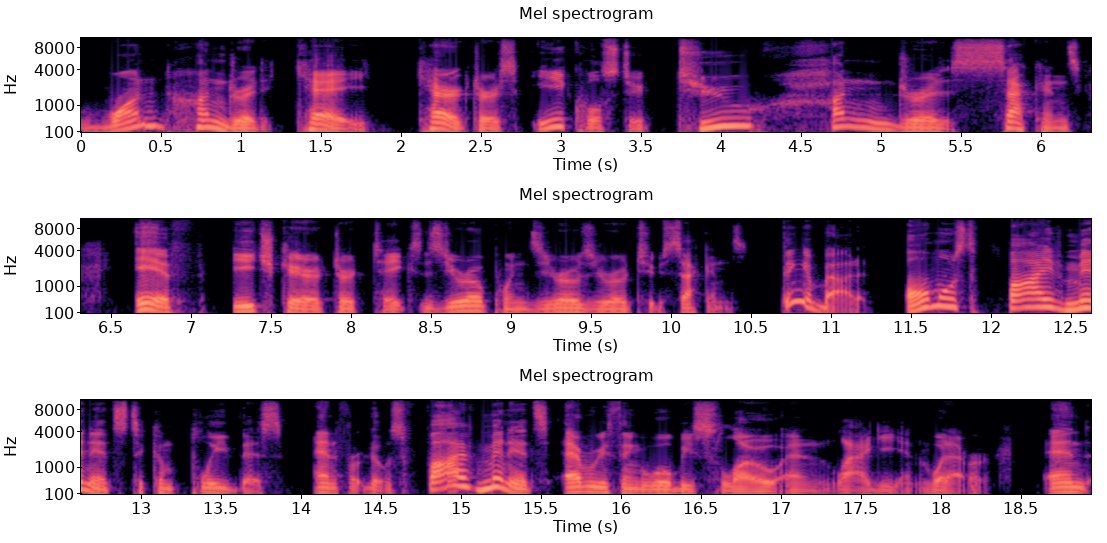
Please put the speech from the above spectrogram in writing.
100k characters equals to 200 seconds if each character takes 0.002 seconds. Think about it. Almost 5 minutes to complete this, and for those 5 minutes, everything will be slow and laggy and whatever. And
